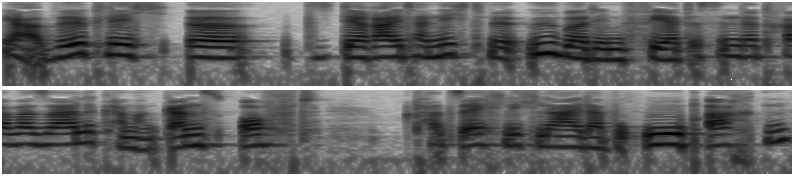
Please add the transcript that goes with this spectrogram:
ja wirklich äh, der Reiter nicht mehr über dem Pferd ist in der Traversale, kann man ganz oft tatsächlich leider beobachten.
